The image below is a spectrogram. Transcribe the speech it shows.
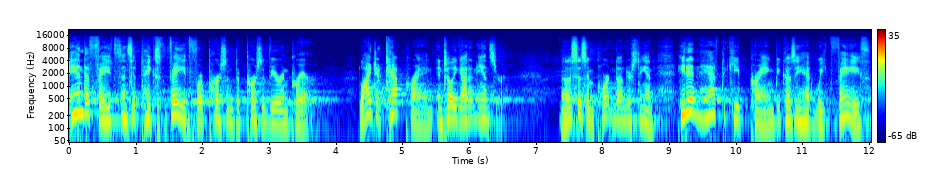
and of faith, since it takes faith for a person to persevere in prayer. Elijah kept praying until he got an answer. Now, this is important to understand. He didn't have to keep praying because he had weak faith.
